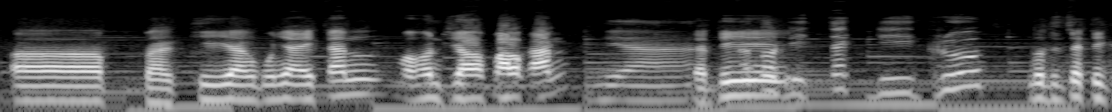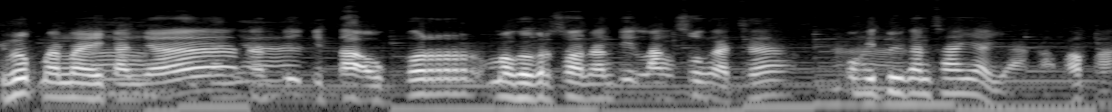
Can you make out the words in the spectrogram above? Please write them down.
Eh, bagi yang punya ikan mohon dihafalkan ya. Jadi- atau dicek di grup. untuk dicek di grup mana Oh, ikannya ikannya. nanti kita ukur mau kerso nanti langsung aja oh Nah, itu ikan saya ya nggak apa-apa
